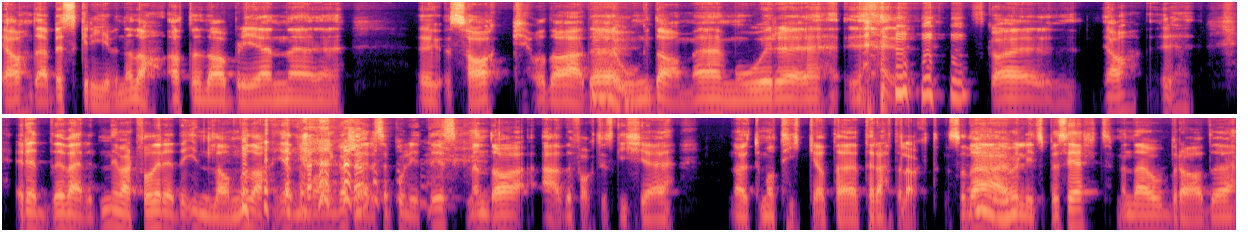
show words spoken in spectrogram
Ja, det er beskrivende, da. At det da blir en eh, eh, sak, og da er det Mm. ung dame, mor eh, skal ja, redde verden, i hvert fall redde Innlandet, da, gjennom å engasjere seg politisk. Men da er det faktisk ikke automatikk at det er tilrettelagt. Så det er jo litt spesielt, men det er jo bra det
